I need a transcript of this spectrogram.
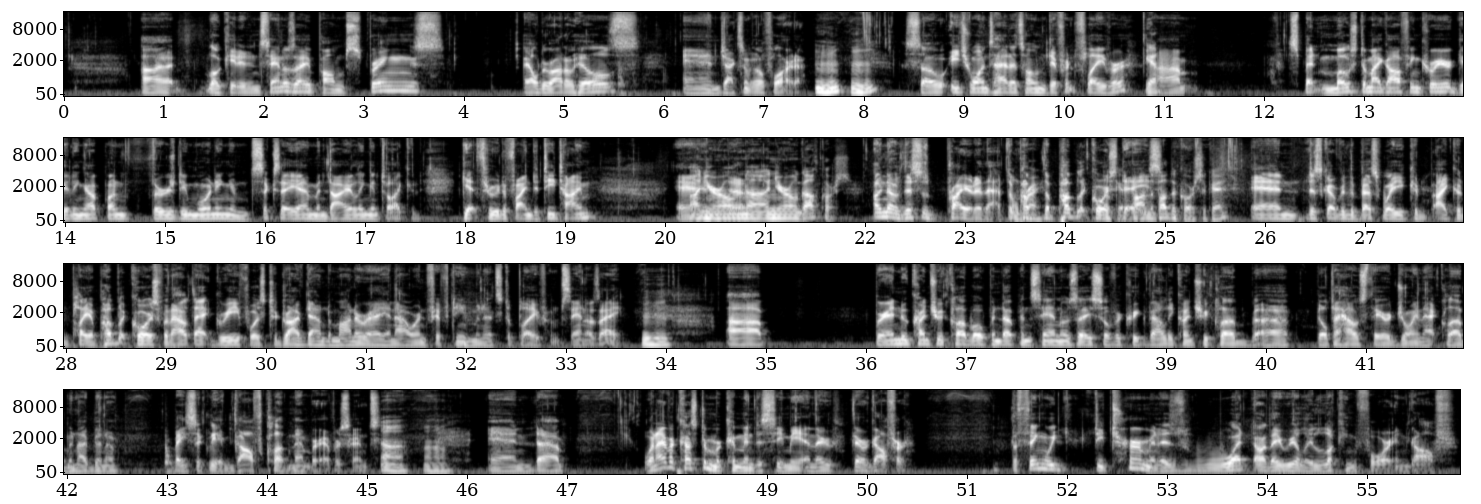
uh, located in San Jose, Palm Springs, El Dorado Hills, and Jacksonville, Florida. Mm-hmm, mm-hmm. So each one's had its own different flavor. Yeah. Um, spent most of my golfing career getting up on Thursday morning and 6 a.m. and dialing until I could get through to find a tee time. And, on your own, uh, uh, on your own golf course. Oh no, this is prior to that. The, Oh, pub- the public course Okay, days. on the public course. Okay. and discovered the best way you could I could play a public course without that grief was to drive down to Monterey an hour and 15 minutes to play from San Jose. Mm-hmm. Uh, brand new country club opened up in San Jose, Silver Creek Valley Country Club. Uh, built a house there, joined that club, and I've been a basically a golf club member ever since. Uh, uh-huh. And uh, when I have a customer come in to see me and they're they're a golfer, the thing we determine is what are they really looking for in golf.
